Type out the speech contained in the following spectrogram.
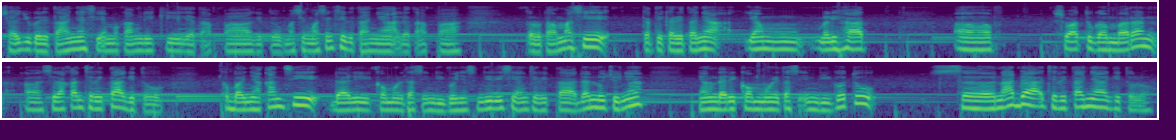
saya juga ditanya sih sama Kang Diki lihat apa gitu. Masing-masing sih ditanya lihat apa terutama sih ketika ditanya yang melihat uh, suatu gambaran uh, silakan cerita gitu kebanyakan sih dari komunitas indigonya sendiri sih yang cerita dan lucunya yang dari komunitas indigo tuh senada ceritanya gitu loh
